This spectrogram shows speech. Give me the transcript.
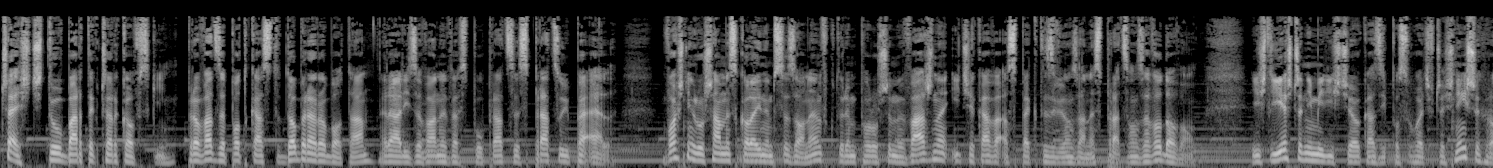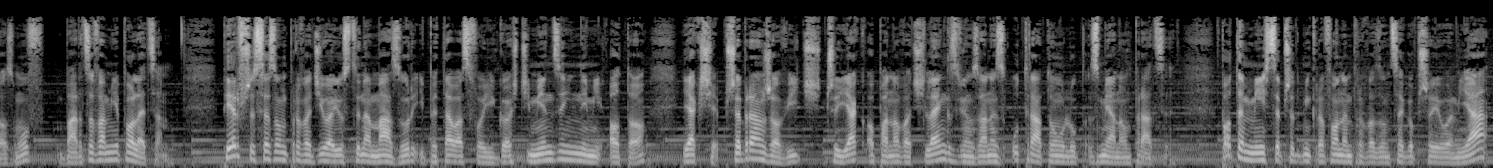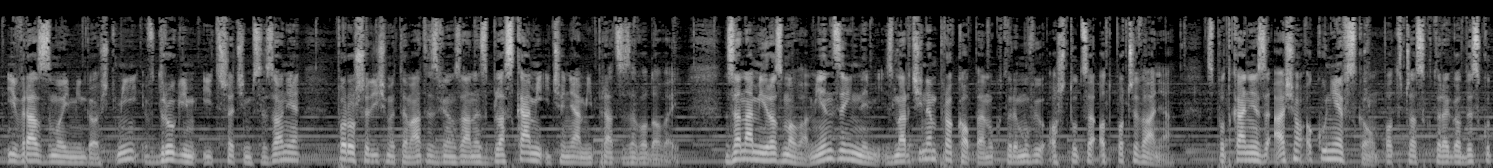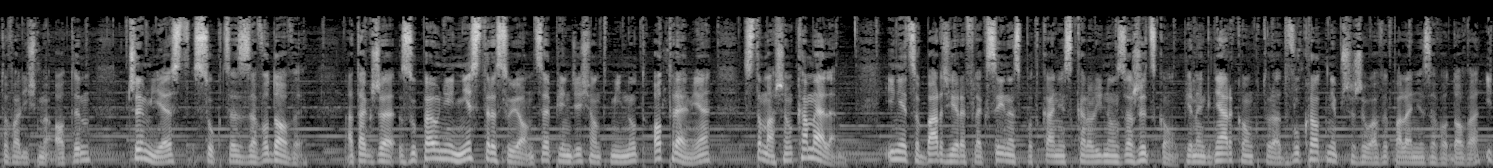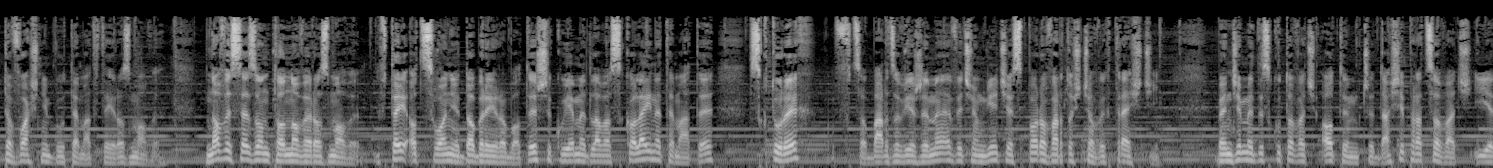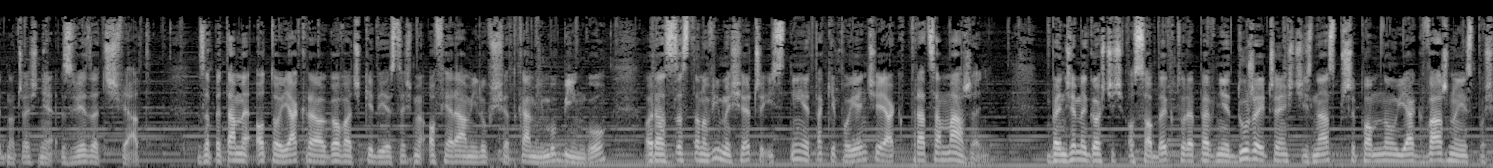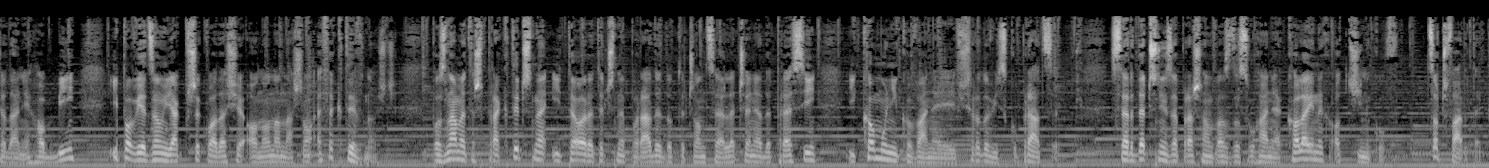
Cześć, tu Bartek Czarkowski. Prowadzę podcast Dobra Robota, realizowany we współpracy z Pracuj.pl. Właśnie ruszamy z kolejnym sezonem, w którym poruszymy ważne i ciekawe aspekty związane z pracą zawodową. Jeśli jeszcze nie mieliście okazji posłuchać wcześniejszych rozmów, bardzo Wam je polecam. Pierwszy sezon prowadziła Justyna Mazur i pytała swoich gości m.in. o to, jak się przebranżowić, czy jak opanować lęk związany z utratą lub zmianą pracy. Potem miejsce przed mikrofonem prowadzącego przejąłem ja i wraz z moimi gośćmi w drugim i trzecim sezonie poruszyliśmy tematy związane z blaskami i cieniami pracy zawodowej. Za nami rozmowa m.in. z Marcinem Prokopem, który mówił o sztuce odpoczywania. Spotkanie z Asią Okuniewską, podczas którego dyskutowaliśmy o tym, czym jest sukces zawodowy a także zupełnie niestresujące 50 minut o tremie z Tomaszem Kamelem i nieco bardziej refleksyjne spotkanie z Karoliną Zarzycką, pielęgniarką, która dwukrotnie przeżyła wypalenie zawodowe i to właśnie był temat tej rozmowy. Nowy sezon to nowe rozmowy. W tej odsłonie dobrej roboty szykujemy dla Was kolejne tematy, z których, w co bardzo wierzymy, wyciągniecie sporo wartościowych treści. Będziemy dyskutować o tym, czy da się pracować i jednocześnie zwiedzać świat Zapytamy o to, jak reagować, kiedy jesteśmy ofiarami lub świadkami mobbingu oraz zastanowimy się, czy istnieje takie pojęcie jak praca marzeń. Będziemy gościć osoby, które pewnie dużej części z nas przypomną, jak ważne jest posiadanie hobby i powiedzą, jak przekłada się ono na naszą efektywność. Poznamy też praktyczne i teoretyczne porady dotyczące leczenia depresji i komunikowania jej w środowisku pracy. Serdecznie zapraszam Was do słuchania kolejnych odcinków co czwartek.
